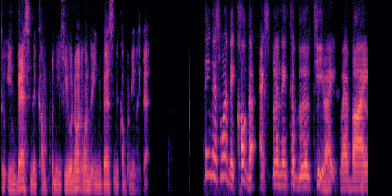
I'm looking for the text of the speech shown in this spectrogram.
to invest in the company. He will not want to invest in the company like that. I think that's what they call the explainability, right? Whereby yeah.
